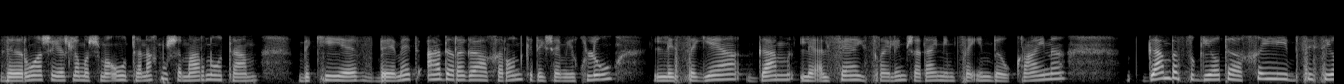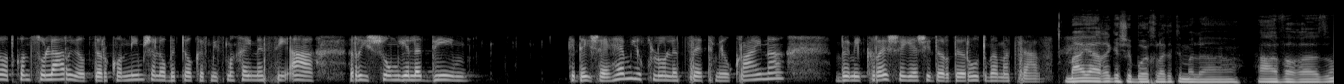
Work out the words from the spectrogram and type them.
זה אירוע שיש לו משמעות. אנחנו שמרנו אותם בקייב באמת עד הרגע האחרון כדי שהם יוכלו לסייע גם לאלפי הישראלים שעדיין נמצאים באוקראינה. גם בסוגיות הכי בסיסיות, קונסולריות, דרכונים שלו בתוקף, מסמכי נסיעה, רישום ילדים, כדי שהם יוכלו לצאת מאוקראינה במקרה שיש הידרדרות במצב. מה היה הרגע שבו החלטתם על ההעברה הזו?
